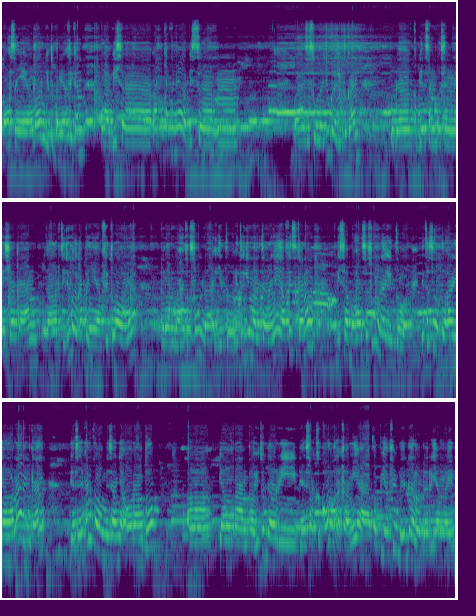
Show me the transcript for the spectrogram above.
bahasanya yang baru gitu kan. Yafi kan nggak bisa apa katanya nggak bisa hmm, bahasa Sunda juga gitu kan. Udah kebiasaan bahasa Indonesia kan nggak ngerti juga katanya. Yafi itu awalnya dengan bahasa Sunda gitu. Itu gimana caranya Yafi sekarang bisa bahasa Sunda gitu loh. Itu suatu hal yang menarik kan? Biasanya kan kalau misalnya orang tuh uh, yang merantau itu dari desa ke kota kan? Ya tapi Yafi beda loh dari yang lain.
